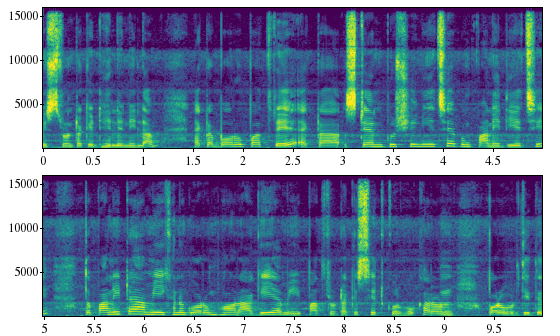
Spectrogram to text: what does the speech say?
মিশ্রণটাকে ঢেলে নিলাম। একটা বড় পাত্রে একটা স্ট্যান্ড বসিয়ে নিয়েছি এবং পানি দিয়েছি। তো পানিটা আমি এখানে গরম হওয়ার আগেই আমি এই পাত্রটাকে সেট করব। কারণ পরবর্তীতে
